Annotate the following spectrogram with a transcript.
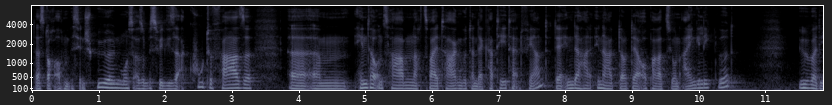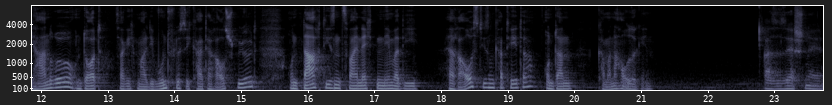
das doch auch ein bisschen spülen muss. Also bis wir diese akute Phase äh, ähm, hinter uns haben, nach zwei Tagen wird dann der Katheter entfernt, der, in der innerhalb der, Operation eingelegt wird über die Harnröhre und dort, sage ich mal, die Wundflüssigkeit herausspült. Und nach diesen zwei Nächten nehmen wir die heraus, diesen Katheter, und dann kann man nach Hause gehen. Also sehr schnell.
